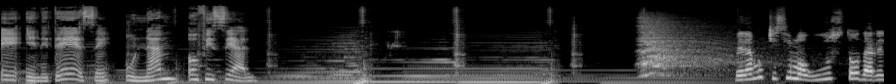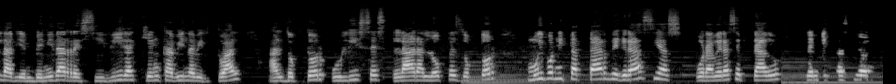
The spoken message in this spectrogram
ENTS, UNAM Oficial. Me da muchísimo gusto darle la bienvenida a recibir aquí en cabina virtual al doctor Ulises Lara López. Doctor, muy bonita tarde. Gracias por haber aceptado la invitación.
